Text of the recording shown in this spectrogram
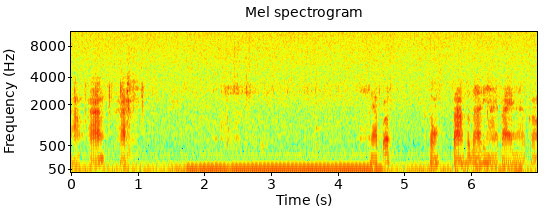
อ้าวค้างค้างนะครับก็สองสามสัปดาห์ที่หายไปนะก็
